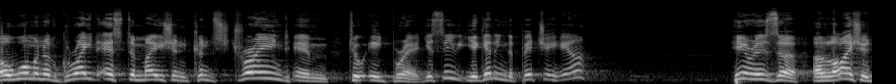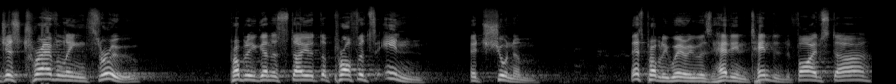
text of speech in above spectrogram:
A woman of great estimation constrained him to eat bread. You see, you're getting the picture here? Here is uh, Elisha just traveling through Probably going to stay at the prophet's inn at Shunem. That's probably where he was had intended. Five star.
